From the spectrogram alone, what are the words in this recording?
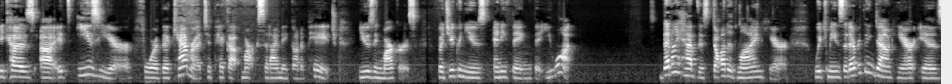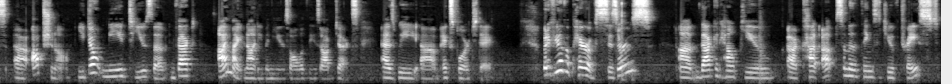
because uh, it's easier for the camera to pick up marks that I make on a page using markers, but you can use anything that you want. Then I have this dotted line here, which means that everything down here is uh, optional. You don't need to use them. In fact, I might not even use all of these objects as we um, explore today. But if you have a pair of scissors, um, that can help you uh, cut up some of the things that you've traced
